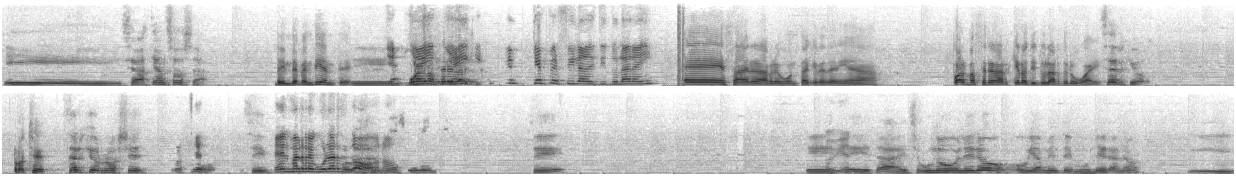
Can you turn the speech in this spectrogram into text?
y Sebastián Sosa. de Independiente. Y- y ¿Cuál ahí- va a ser y el ahí, ¿quién, quién perfila de titular ahí? Esa era la pregunta que le tenía. ¿Cuál va a ser el arquero titular de Uruguay? Sergio, Rochet. Sergio Rochet. Rochet. O- sí, Es el más regular de todos, ¿no? Sí. Muy bien. Está, el segundo golero, obviamente, Muslera, ¿no? Y,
